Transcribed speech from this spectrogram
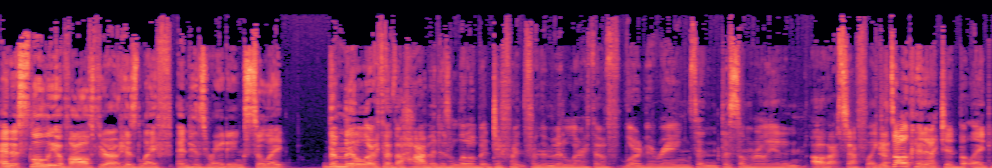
and it slowly evolved throughout his life and his writings. So, like the Middle Earth of The Hobbit is a little bit different from the Middle Earth of Lord of the Rings and the Silmarillion and all that stuff. Like it's all connected, but like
